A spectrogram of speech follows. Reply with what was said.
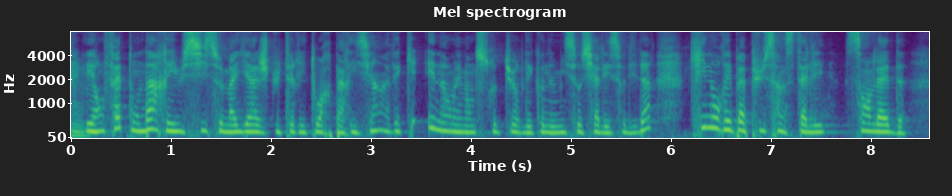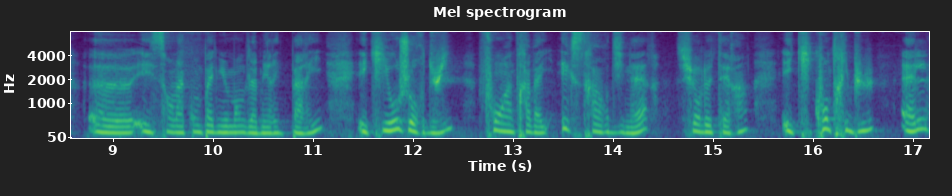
Mhm. Et en fait, on a réussi ce maillage du territoire parisien avec énormément de structures de l'économie sociale et solidaire qui n'auraient pas pu s'installer sans l'aide euh, et sans l'accompagnement de la mairie de Paris, et qui aujourd'hui font un travail extraordinaire sur le terrain et qui contribuent, elles,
